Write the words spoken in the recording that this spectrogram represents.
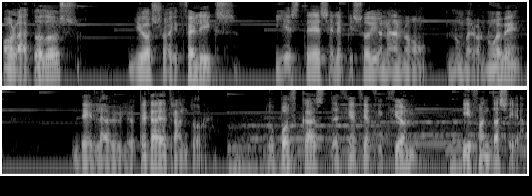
Hola a todos, yo soy Félix y este es el episodio nano número 9 de la Biblioteca de Trantor, tu podcast de ciencia ficción y fantasía.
